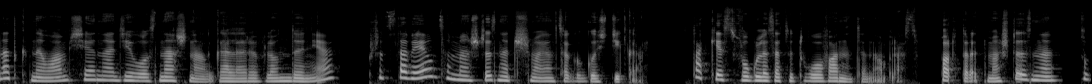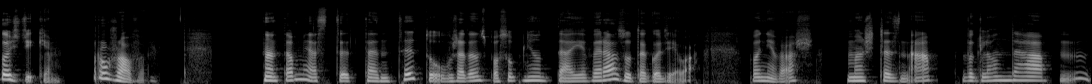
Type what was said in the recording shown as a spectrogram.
natknęłam się na dzieło z National Gallery w Londynie, przedstawiające mężczyznę trzymającego goździka. Tak jest w ogóle zatytułowany ten obraz. Portret mężczyzny z goździkiem różowym. Natomiast ten tytuł w żaden sposób nie oddaje wyrazu tego dzieła, ponieważ mężczyzna wygląda mm,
